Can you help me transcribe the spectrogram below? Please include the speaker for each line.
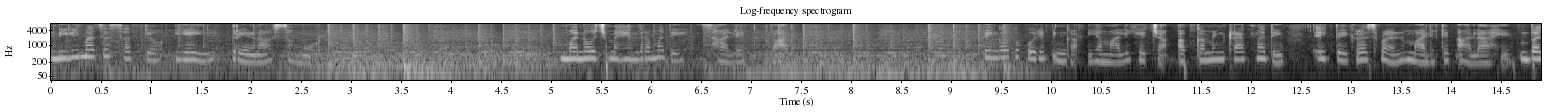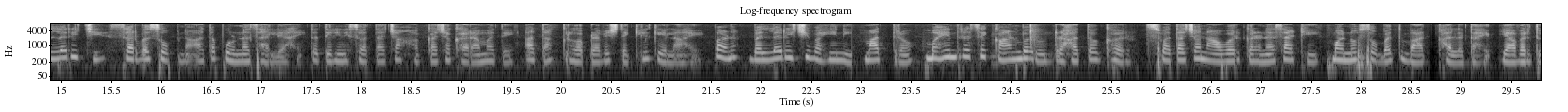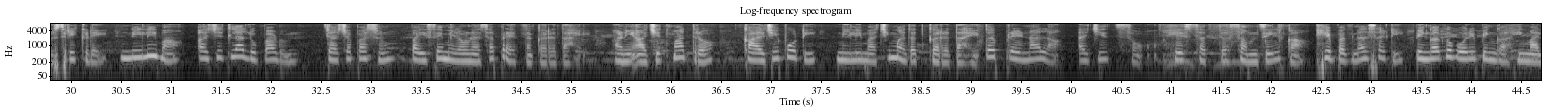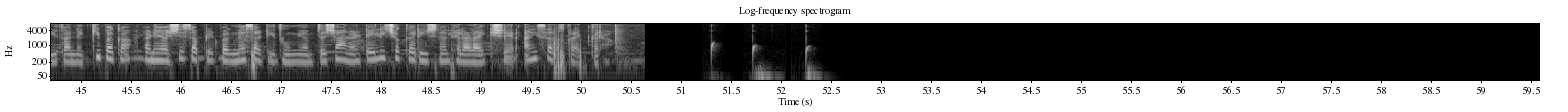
Speaker 1: निलिमाचं सत्य येईल प्रेरणा समोर मनोज महेंद्रमध्ये झालेत वाद. पोरी पिंगा या मालिकेच्या अपकमिंग ट्रॅकमध्ये एक वेगळंच वळण मालिकेत आलं आहे. बल्लरीची सर्व स्वप्न आता पूर्ण झाली आहे. तर तिने स्वतःच्या हक्काच्या घरामध्ये आता गृहप्रवेश देखील केला आहे. पण बल्लरीची वहिनी मात्र महेंद्रचे कान भरून राहतं घर स्वतःच्या नावावर करण्यासाठी मनोसोबत वाद घालत आहे. यावर दुसरीकडे निलिमा अजितला लुपाडून त्याच्यापासून पैसे मिळवण्याचा प्रयत्न करत आहे. आणि अजित मात्र काळजीपोटी निलिमाची मदत करत आहे. तर प्रेरणाला अजितचं हे सत्य समजेल का? हे बघण्यासाठी पिंगा कबोरी पिंगा ही मालिका नक्की बघा आणि अशीच अपडेट बघण्यासाठी तुम्ही आमचं चॅनल टेलीचक्कर रिजनल ह्याला लाईक शेअर आणि सबस्क्राईब करा.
